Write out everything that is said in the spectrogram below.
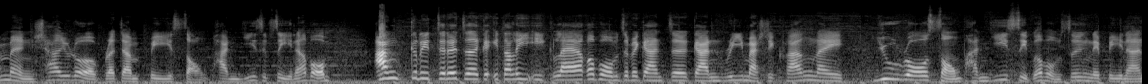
มป์แห่งชาติยุโรปประจำปี 2024 นะครับผมอังกฤษจะได้เจอกับอิตาลีอีกแล้วครับผมจะเป็นการเจอกันรีแมตช์อีกครั้งในยูโร 2020 ครับผมซึ่งในปีนั้น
